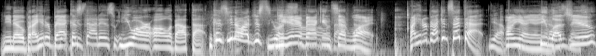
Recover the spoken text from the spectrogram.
You know, but I hit her back Because that is, you are all about that. because you know I just You are hit her back and said that. what? I hit her back and said that. Yeah. Oh yeah, yeah, He yeah. loves you.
